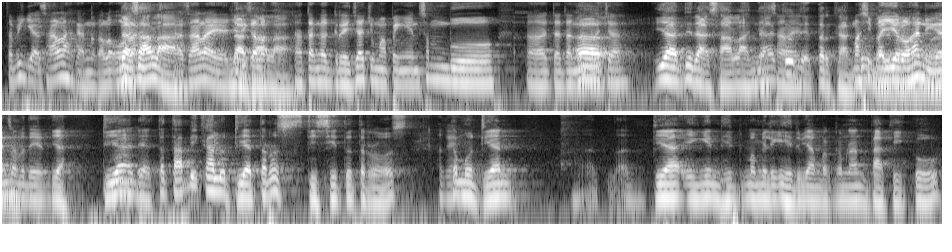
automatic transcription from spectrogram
Tapi nggak salah kan kalau Nggak orang salah. nggak salah ya. Jadi Nggak kalau salah. datang ke gereja cuma pengen sembuh, eh, datang ke Eh, gereja ya tidak salahnya Nggak itu salah ya. tergantung. masih bayi rohani kan seperti itu. Ya, dia dia. Tetapi kalau dia terus di situ terus, Oke. kemudian eh, dia ingin hid- memiliki hidup yang berkenan bagiku,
